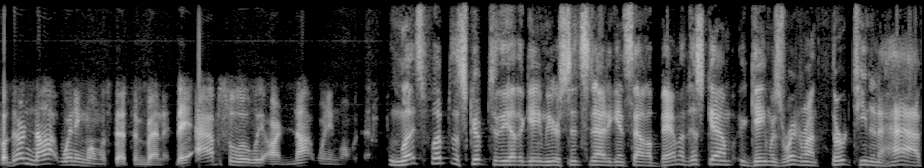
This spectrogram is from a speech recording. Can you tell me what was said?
but they're not winning one with Stetson Bennett. They absolutely are not winning one with him. Let's flip the script to the other game here Cincinnati against Alabama. This game, game was right around 13 and a half,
